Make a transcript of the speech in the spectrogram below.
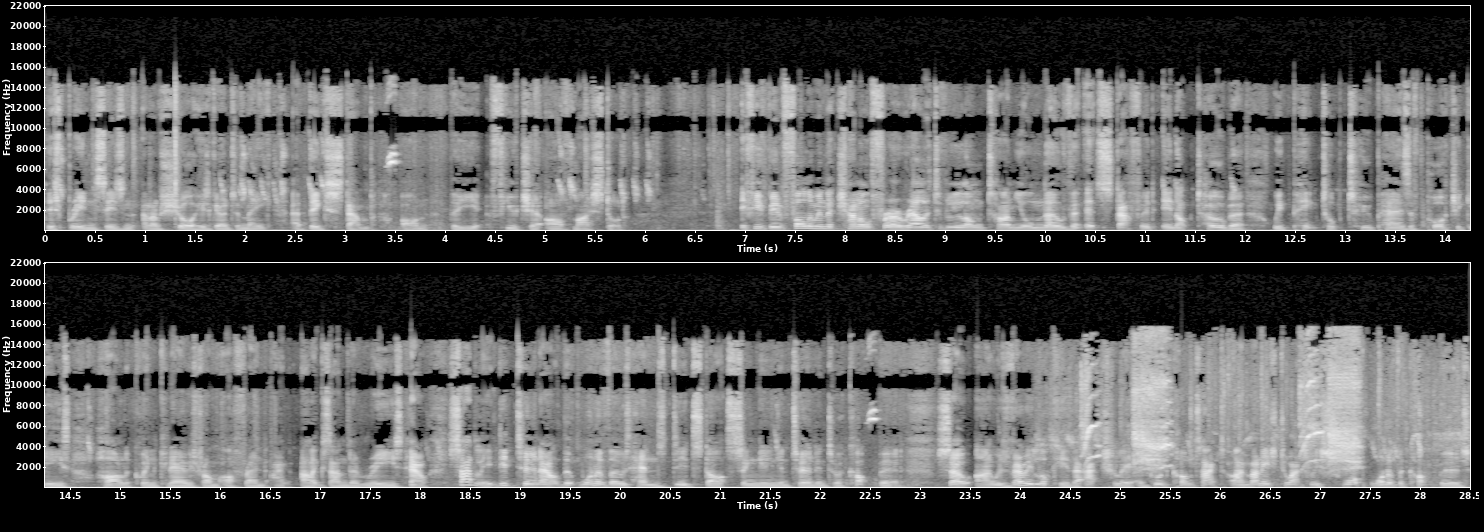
this breeding season. And I'm sure he's going to make a big stamp on the future of my stud. If you've been following the channel for a relatively long time, you'll know that at Stafford in October, we picked up two pairs of Portuguese Harlequin canaries from our friend Alexander Rees. Now, sadly, it did turn out that one of those hens did start singing and turned into a cockbird. So I was very lucky that actually a good contact, I managed to actually swap one of the cockbirds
